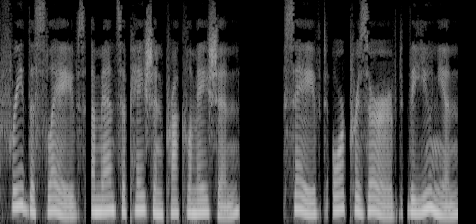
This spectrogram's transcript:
Freed the slaves Emancipation Proclamation saved or preserved the Union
